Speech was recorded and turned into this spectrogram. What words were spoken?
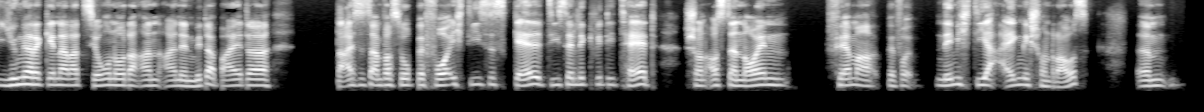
die jüngere Generation oder an einen Mitarbeiter. Da ist es einfach so, bevor ich dieses Geld, diese Liquidität schon aus der neuen Firma, bevor, nehme ich die ja eigentlich schon raus. Ähm,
